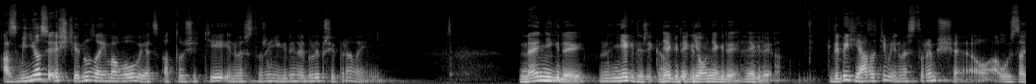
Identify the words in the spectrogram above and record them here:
A zmínil si ještě jednu zajímavou věc a to, že ti investoři nikdy nebyli připraveni. Ne nikdy. Někdy říkám. Někdy, někdy. jo, někdy, někdy. Kdybych já za tím investorem šel a už, za,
